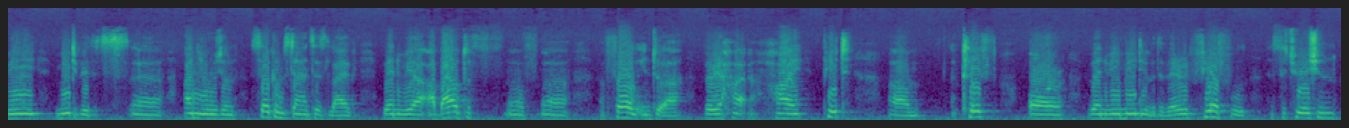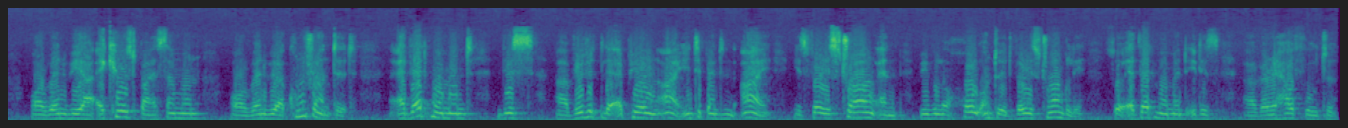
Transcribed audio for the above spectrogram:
we meet with uh, unusual circumstances like when we are about to f- uh, fall into a very high, high pit, um, cliff, or when we meet with a very fearful situation, or when we are accused by someone, or when we are confronted. At that moment, this uh, vividly appearing I, independent I, is very strong and we will hold onto it very strongly. So at that moment, it is uh, very helpful to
